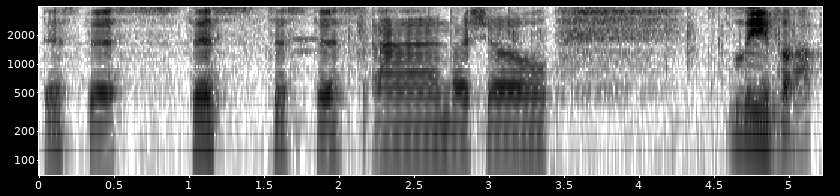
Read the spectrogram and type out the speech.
this, this, this, this, this, and I shall leave that.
